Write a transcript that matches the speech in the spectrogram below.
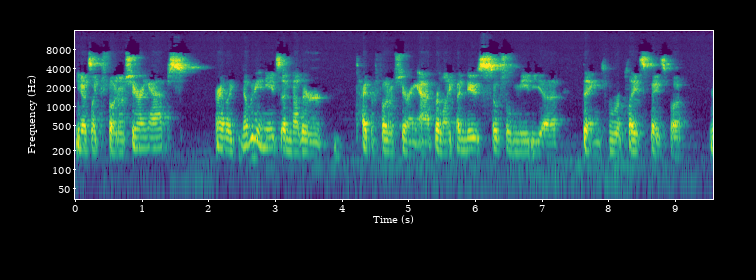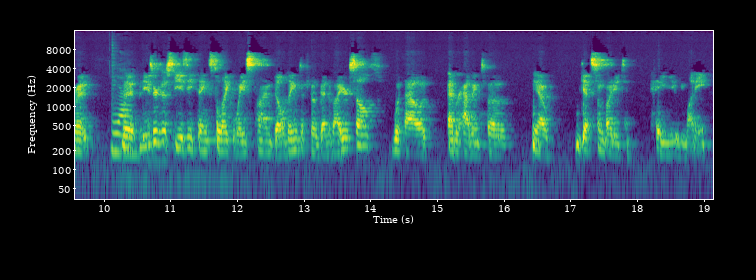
you know, it's like photo sharing apps, right? Like nobody needs another type of photo sharing app or like a new social media thing to replace Facebook, right? Yeah. The- these are just easy things to like waste time building to feel good about yourself without ever having to, you know, get somebody to pay you money,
